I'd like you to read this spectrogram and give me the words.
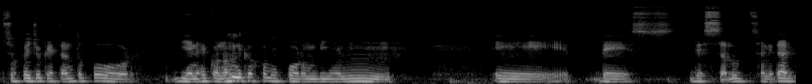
sospecho que es tanto por bienes económicos como por un bien eh, de, de salud sanitario.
